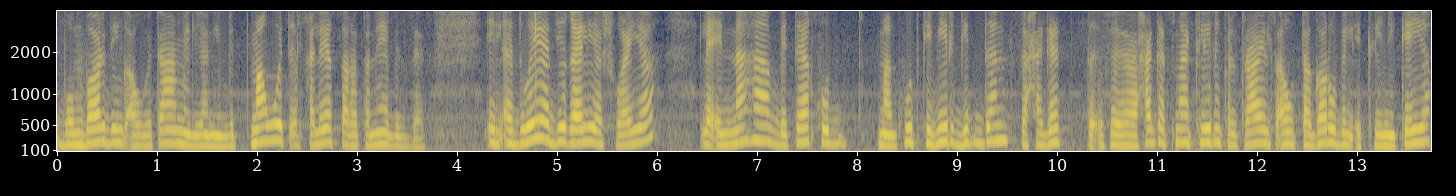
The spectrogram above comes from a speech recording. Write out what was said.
bombarding أو بتعمل يعني بتموت الخليه السرطانية بالذات الأدوية دي غالية شوية لأنها بتاخد مجهود كبير جدا في حاجات في حاجة اسمها clinical trials أو التجارب الاكلينيكيه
